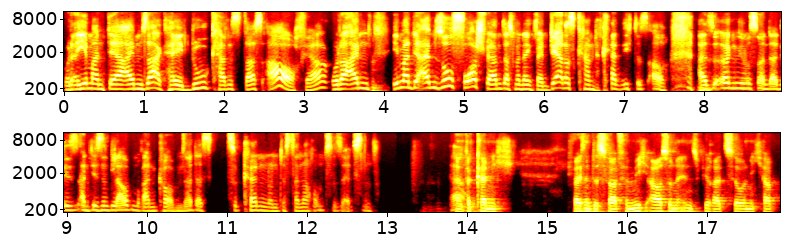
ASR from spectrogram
Oder jemand, der einem sagt, hey, du kannst das auch, ja. Oder einem, mhm. jemand, der einem so vorschwärmt, dass man denkt, wenn der das kann, dann kann ich das auch. Mhm. Also irgendwie muss man da dieses, an diesen Glauben rankommen, ne? das zu können und das dann auch umzusetzen. Ja. ja, da kann ich, ich weiß nicht, das war für mich auch so eine Inspiration. Ich habe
